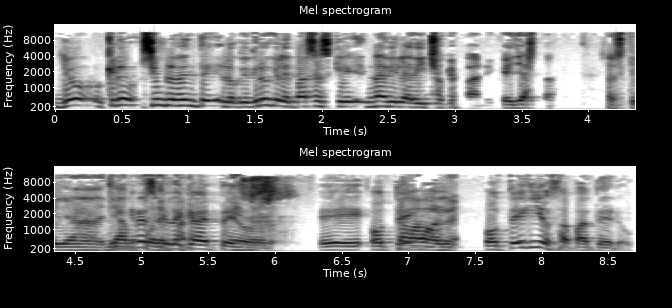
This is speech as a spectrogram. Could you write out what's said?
Yo creo, simplemente, lo que creo que le pasa es que nadie le ha dicho que pare, que ya está. O sea, es que ya, ya ¿Quién crees puede que le cae peor? Eh, Otegui, o Zapatero?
